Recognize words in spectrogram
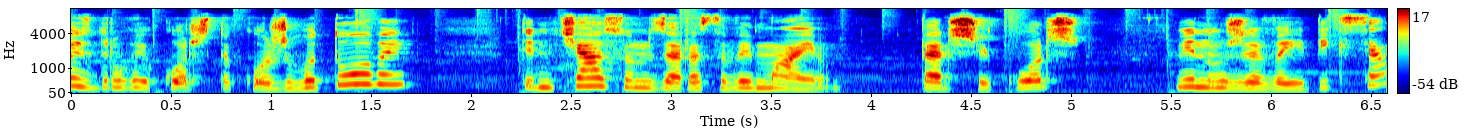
Ось другий корж також готовий. Тим часом зараз виймаю перший корж, він уже випікся.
